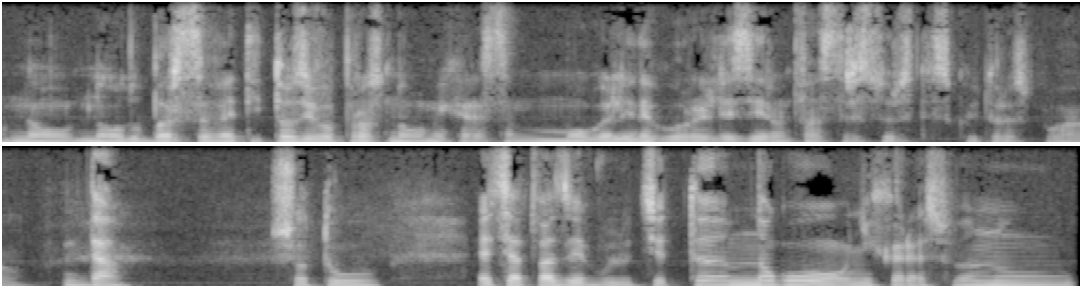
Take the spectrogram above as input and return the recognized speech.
Много, много добър съвет и този въпрос много ми хареса. Мога ли да го реализирам това с ресурсите, с които разполагам? Да, защото е сега това за еволюцията много ни харесва, но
